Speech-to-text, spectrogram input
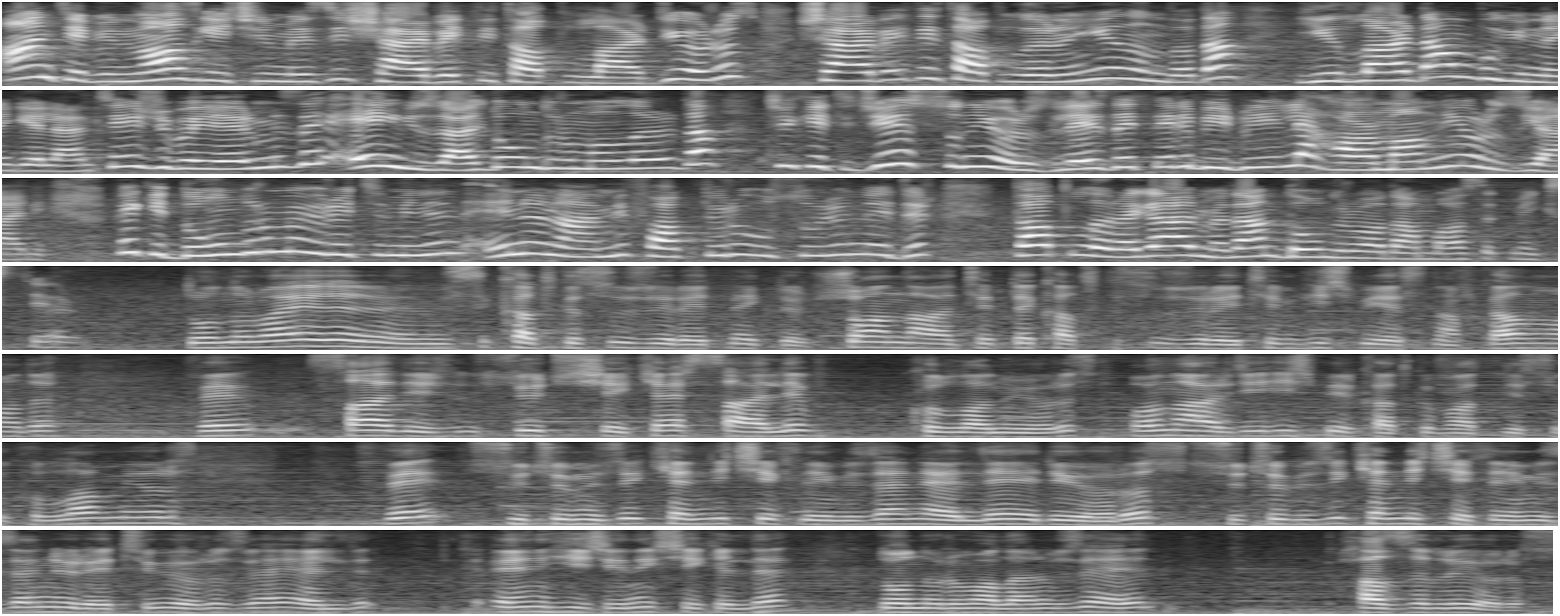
Antep'in vazgeçilmezi şerbetli tatlılar diyoruz. Şerbetli tatlıların yanında da yıllardan bugüne gelen tecrübelerimizi en güzel dondurmaları da tüketiciye sunuyoruz. Lezzetleri birbiriyle harmanlıyoruz yani. Peki dondurma üretiminin en önemli faktörü usulü nedir? Tatlılara gelmeden dondurmadan bahsetmek istiyorum. Dondurmaya en önemlisi katkısız üretmektir. Şu anda Antep'te katkısız üretim hiçbir esnaf kalmadı ve sadece süt, şeker, salep kullanıyoruz. Onun harici hiçbir katkı maddesi kullanmıyoruz ve sütümüzü kendi çiftliğimizden elde ediyoruz. Sütümüzü kendi çiftliğimizden üretiyoruz ve elde, en hijyenik şekilde dondurmalarımızı el- hazırlıyoruz.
